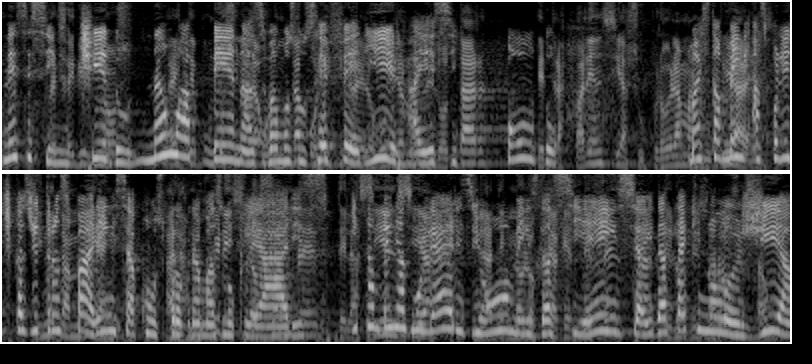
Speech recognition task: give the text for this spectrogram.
Nesse sentido, não apenas vamos nos referir a esse ponto, mas também as políticas de transparência com os programas nucleares e também as mulheres e homens da ciência e da tecnologia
